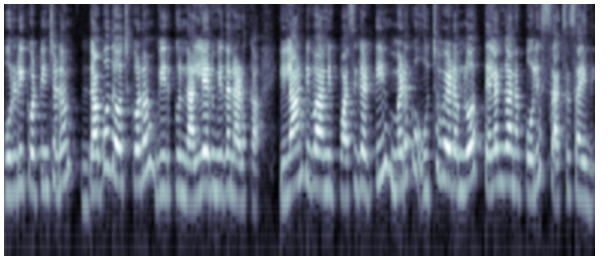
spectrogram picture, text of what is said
బురిడి కొట్టించడం డబ్బు దోచుకోవడం వీరికి నల్లేరు మీద నడక. ఇలాంటి వారిని పసిగట్టి మెడకు ఉచ్చువేయడంలో తెలంగాణ పోలీస్ సక్సెస్ అయింది.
